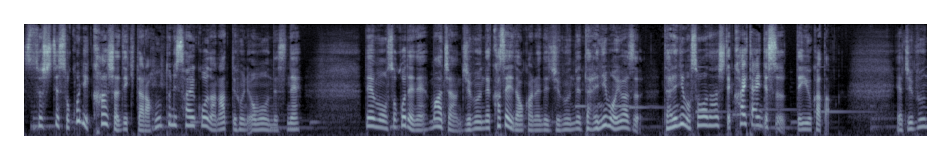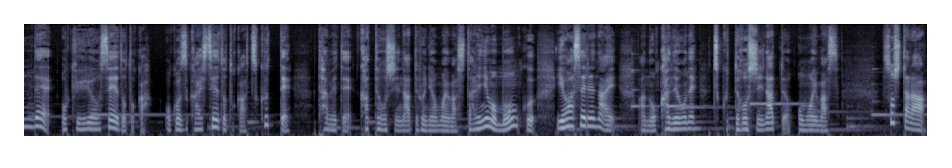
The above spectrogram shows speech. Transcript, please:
す。そしてそこに感謝できたら本当に最高だなっていうふうに思うんですね。でもそこでね、まー、あ、ちゃん自分で稼いだお金で自分で誰にも言わず、誰にも相談して買いたいんですっていう方。いや自分でお給料制度とかお小遣い制度とか作って貯めて買ってほしいなっていうふうに思います。誰にも文句言わせれないあのお金をね、作ってほしいなって思います。そしたら、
